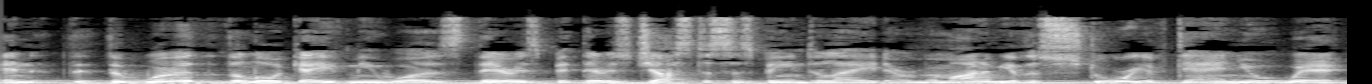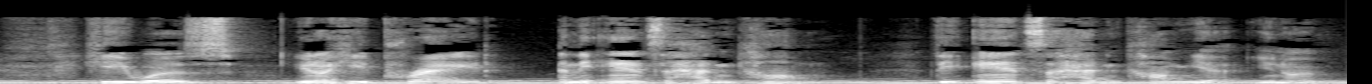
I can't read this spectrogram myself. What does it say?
and the, the word that the Lord gave me was there is there is justice has been delayed. It reminded me of the story of Daniel where he was, you know, he had prayed and the answer hadn't come. The answer hadn't come yet, you know.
